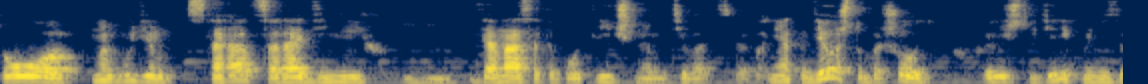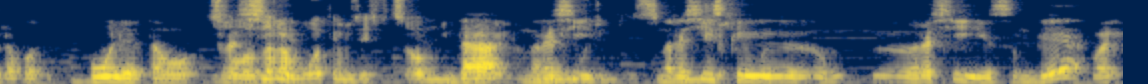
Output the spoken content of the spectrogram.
то мы будем стараться ради них. Мгм. Для нас это будет личная мотивация. Понятное дело, что большого количества денег мы не заработаем. Более того, Слово России- заработаем здесь в целом Да, неправильно. на Мы России- на российской э, России и СНГ бы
